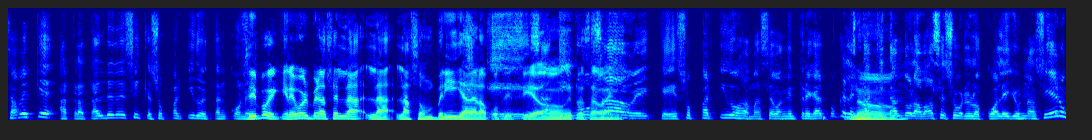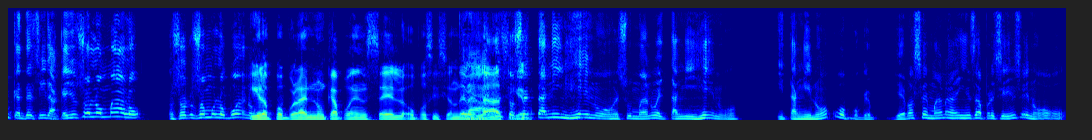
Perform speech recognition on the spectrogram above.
¿sabes qué? A tratar de decir que esos partidos están con Sí, él. porque quiere volver a ser la, la- la sombrilla de la oposición. Esa- y no sabe que esos partidos jamás se van a entregar porque le No. están quitando la base sobre los cuales ellos nacieron, que es decir, aquellos son los malos, nosotros somos los buenos. Y los populares nunca pueden ser oposición de Claro, verdad. entonces que- tan ingenuo Jesús Manuel, tan ingenuo y tan inocuo, porque lleva semanas ahí en esa presidencia y no,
